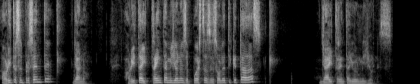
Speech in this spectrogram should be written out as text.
Ahorita es el presente, ya no. Ahorita hay 30 millones de puestas de sol etiquetadas, ya hay 31 millones.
